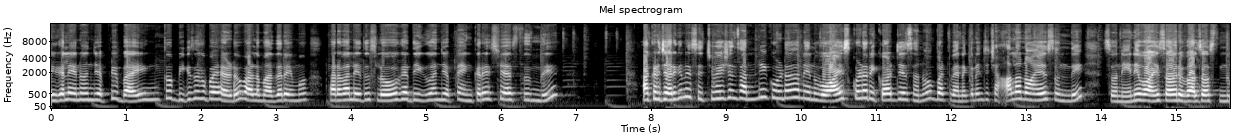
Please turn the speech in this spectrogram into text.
దిగలేను అని చెప్పి భయంతో బిగుసుకుపోయాడు. వాళ్ళ మదర్ ఏమో పర్వాలేదు స్లోగా దిగు అని చెప్పి ఎంకరేజ్ చేస్తుంది. అక్కడ జరిగిన సిచ్యువేషన్స్ అన్నీ కూడా నేను వాయిస్ కూడా రికార్డ్ చేశాను బట్ వెనక నుంచి చాలా నాయిస్ ఉంది. సో నేనే వాయిస్ ఓవర్ ఇవ్వాల్సి వస్తుంది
